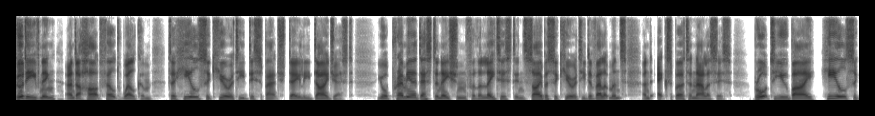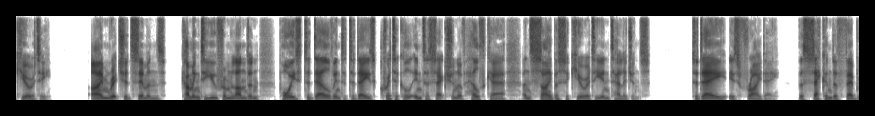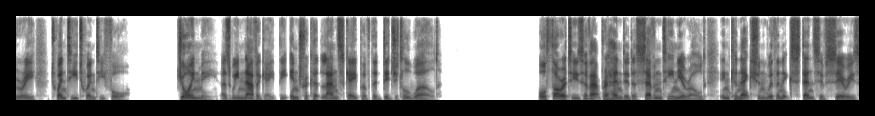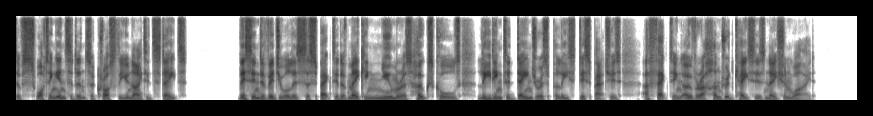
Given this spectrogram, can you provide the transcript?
Good evening and a heartfelt welcome to Heal Security Dispatch Daily Digest, your premier destination for the latest in cybersecurity developments and expert analysis, brought to you by Heal Security. I'm Richard Simmons, coming to you from London, poised to delve into today's critical intersection of healthcare and cybersecurity intelligence. Today is Friday, the 2nd of February 2024. Join me as we navigate the intricate landscape of the digital world. Authorities have apprehended a 17 year old in connection with an extensive series of swatting incidents across the United States. This individual is suspected of making numerous hoax calls leading to dangerous police dispatches affecting over a hundred cases nationwide.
